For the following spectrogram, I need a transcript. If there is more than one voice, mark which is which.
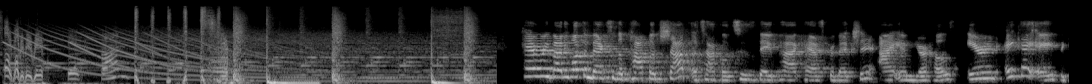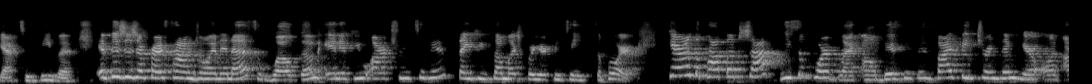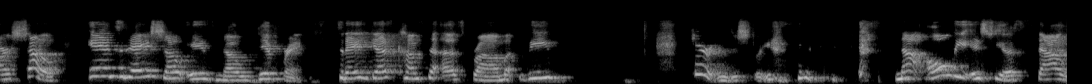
Speaker 1: Hey, everybody, welcome back to the Pop Up Shop, a Taco Tuesday podcast production. I am your host, Erin, AKA the Gap Tooth Diva. If this is your first time joining us, welcome. And if you are true to this, thank you so much for your continued support. Here on the Pop Up Shop, we support Black owned businesses by featuring them here on our show. And today's show is no different. Today's guest comes to us from the hair industry. Not only is she a stylist,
